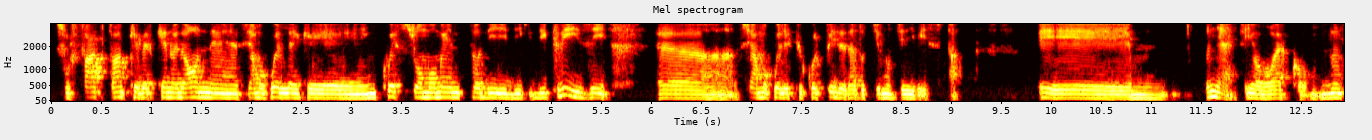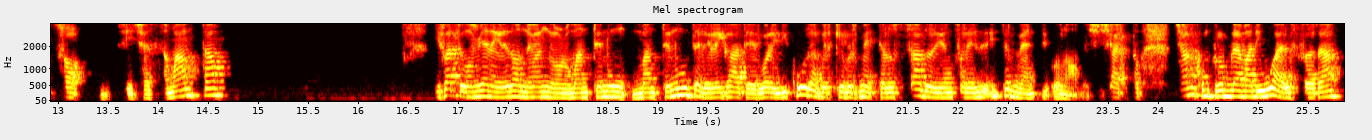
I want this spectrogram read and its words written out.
sul fatto anche perché noi donne siamo quelle che in questo momento di, di, di crisi eh, siamo quelle più colpite da tutti i punti di vista. E niente, io ecco, non so, sì, c'è Samantha. Di fatto conviene che le donne vengano mantenu mantenute relegate ai ruoli di cura perché permette allo Stato di non fare interventi economici. Certo, c'è anche un problema di welfare, eh?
